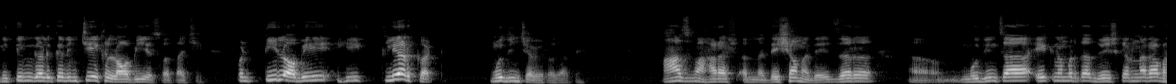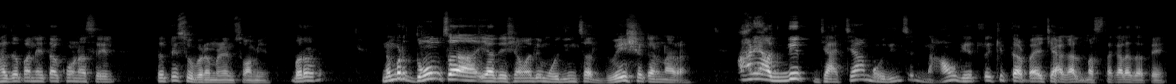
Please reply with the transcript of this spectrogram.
नितीन गडकरींची एक लॉबी आहे स्वतःची. पण ती लॉबी ही क्लिअर कट मोदींच्या विरोधात आहे. आज महाराष्ट्र देशामध्ये जर मोदींचा एक नंबरचा द्वेष करणारा भाजपा नेता कोण असेल तर ते सुब्रमण्यम स्वामी आहेत. बरोबर? नंबर दोनचा या देशामध्ये मोदींचा द्वेष करणारा आणि अगदी ज्याच्या मोदींचं नाव घेतलं की तळपायाची आगाल मस्तकाला जाते.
